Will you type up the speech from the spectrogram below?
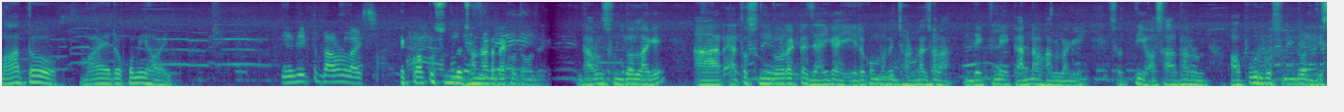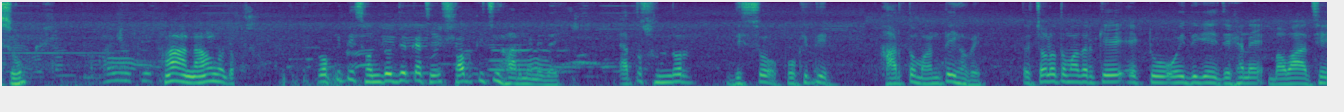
মা তো মা এরকমই হয়। একটু দারুণ লাগছে। কত সুন্দর ঝর্ণাটা দেখো তোমাদের। দারুণ সুন্দর লাগে। আর এত সুন্দর একটা জায়গায় এরকম ভাবে ঝর্ণা ঝরা দেখলে কার না ভালো লাগে। সত্যি অসাধারণ অপূর্ব সুন্দর দৃশ্য। হ্যাঁ না প্রকৃতির সৌন্দর্যের কাছে সব কিছু হার মেনে যায়। এত সুন্দর দৃশ্য, প্রকৃতির হার তো মানতেই হবে। তো চলো তোমাদেরকে একটু ওই দিকে যেখানে বাবা আছে,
